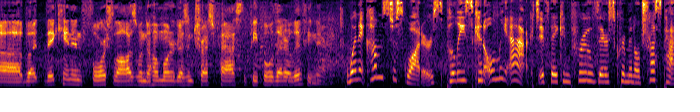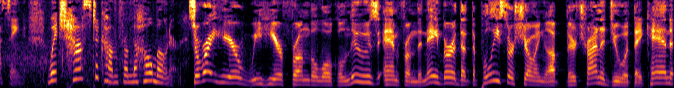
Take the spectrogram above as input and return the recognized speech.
Uh, but they can enforce laws when the homeowner doesn't trespass the people that are living there. When it comes to squatters, police can only act if they can prove there's criminal trespassing, which has to come from the homeowner. So right here, we hear from the local news and from the neighbor that the police are showing up. They're trying to do what they can,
